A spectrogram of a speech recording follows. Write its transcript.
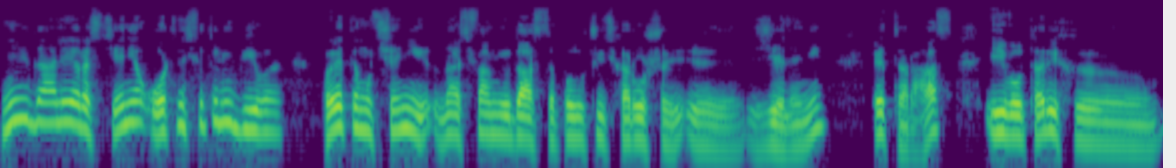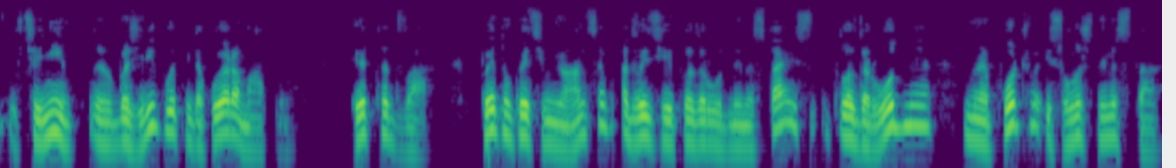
Ну и далее, растение очень светолюбивое, поэтому тени, значит, вам не удастся получить хорошей э, зелени, это раз. И во-вторых, в тени базилик будет не такой ароматный. Это два. Поэтому по этим нюансам отводите плодородные места, плодородные почва и солнечные места.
